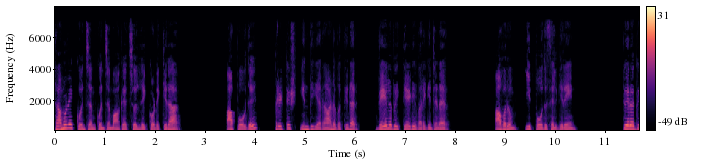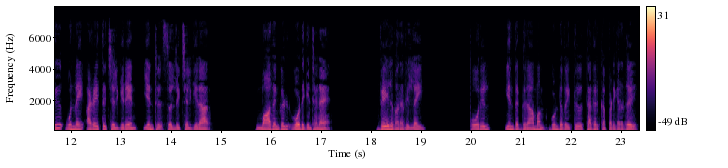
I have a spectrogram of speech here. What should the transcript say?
தமிழைக் கொஞ்சம் கொஞ்சமாக சொல்லிக் கொடுக்கிறார். அப்போது பிரிட்டிஷ் இந்திய ராணுவத்தினர் வேலுவை தேடி வருகின்றனர். அவரும் இப்போது செல்கிறேன். பிறகு உன்னை அழைத்துச் செல்கிறேன் என்று சொல்லிச் செல்கிறார். மாதங்கள் ஓடுகின்றன. வேலு வரவில்லை. போரில் இந்த கிராமம் குண்டு வைத்து தகர்க்கப்படுகிறது.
